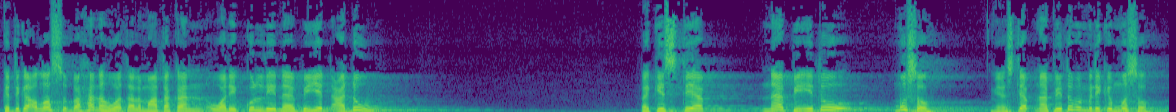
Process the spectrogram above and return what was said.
Ketika Allah Subhanahu wa taala mengatakan walikulli nabiyyin adu. Bagi setiap nabi itu musuh. Ya, setiap nabi itu memiliki musuh.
